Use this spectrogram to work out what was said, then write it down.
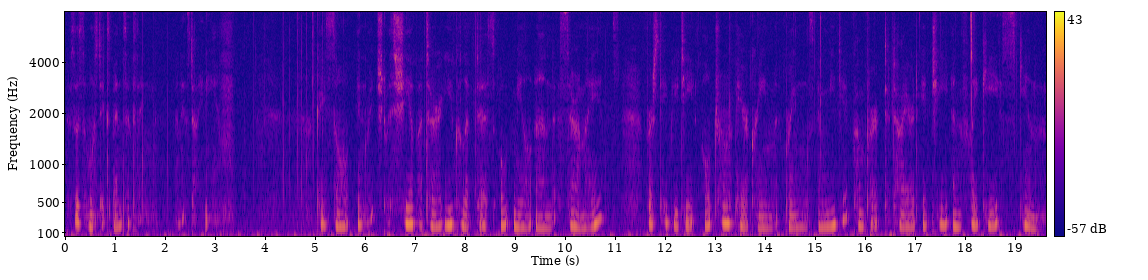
This is the most expensive thing, and it's tiny. Okay, so enriched with shea butter, eucalyptus, oatmeal, and ceramides, First Aid Beauty Ultra Repair Cream brings immediate comfort to tired, itchy, and flaky skin.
